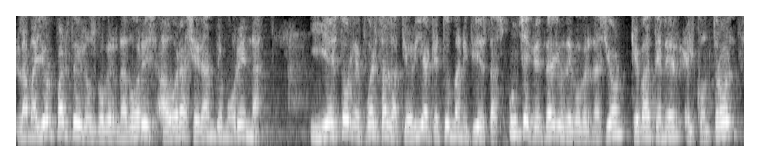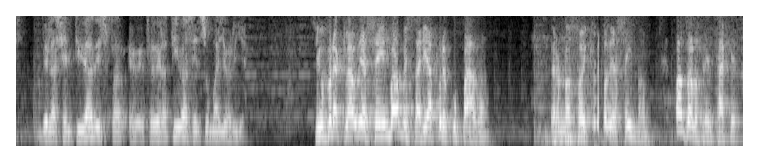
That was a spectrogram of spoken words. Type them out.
la mayor parte de los gobernadores ahora serán de Morena. Y esto refuerza la teoría que tú manifiestas, un secretario de gobernación que va a tener el control de las entidades eh, federativas en su mayoría. Si yo fuera Claudia Sheinbaum estaría preocupado, pero no soy Claudia Sheinbaum. Vamos a los mensajes.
